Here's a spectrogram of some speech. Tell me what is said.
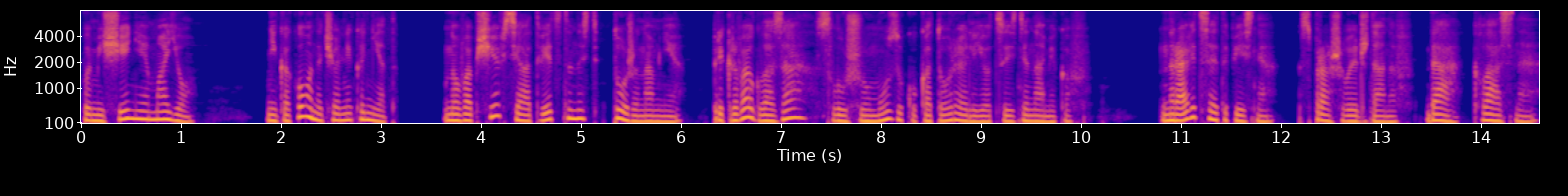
Помещение мое. Никакого начальника нет. Но вообще вся ответственность тоже на мне. Прикрываю глаза, слушаю музыку, которая льется из динамиков. «Нравится эта песня?» — спрашивает Жданов. «Да, классная».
